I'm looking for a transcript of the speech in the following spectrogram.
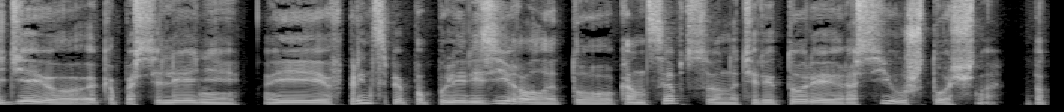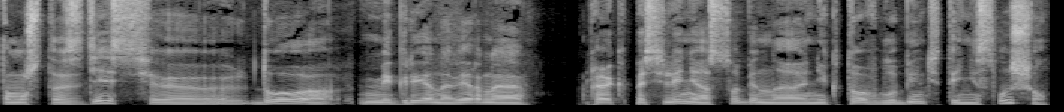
идею экопоселений и, в принципе, популяризировал эту концепцию на территории России уж точно. Потому что здесь э, до Мигре, наверное, про поселение особенно никто в глубинке-то и не слышал.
